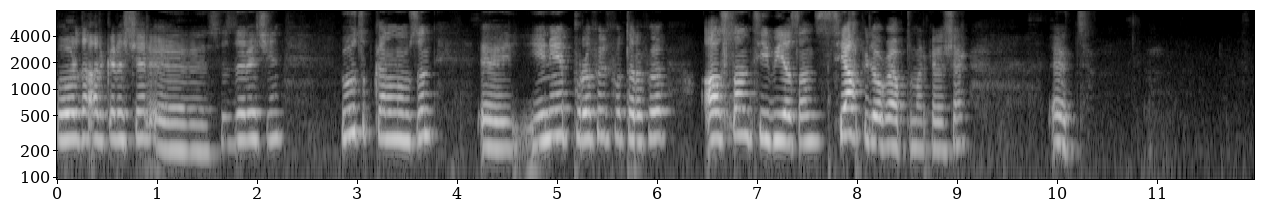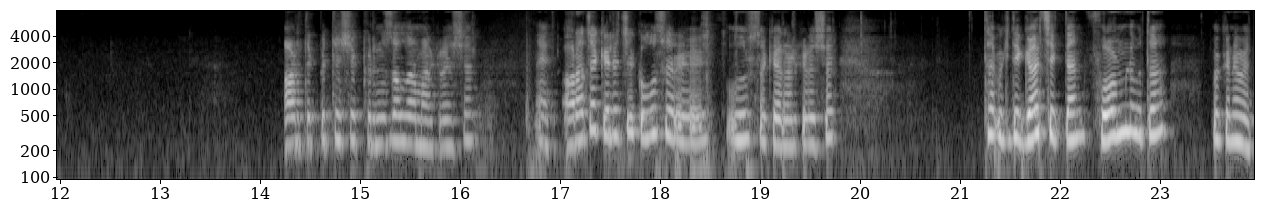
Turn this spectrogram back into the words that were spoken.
Bu arada arkadaşlar e, sizler için YouTube kanalımızın e, yeni profil fotoğrafı Aslan TV yazan siyah bir logo yaptım arkadaşlar. Evet. Artık bir teşekkürünüzü alırım arkadaşlar. Evet araca gelecek olursa, olursak eğer arkadaşlar. Tabii ki de gerçekten Formula'da bakın evet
